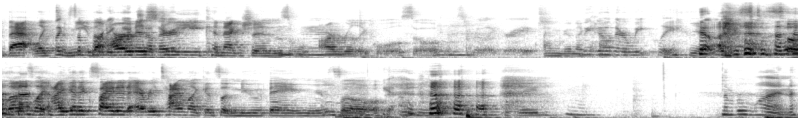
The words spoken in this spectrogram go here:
Mhm. that. Like, Like to me, the supporting each other. artistry connections Mhm. are really cool. So It's really great. I'm gonna. We go there weekly. Yeah. At least. so that's like I get excited every time like it's a new thing. So. Yeah. Agreed. Number one.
